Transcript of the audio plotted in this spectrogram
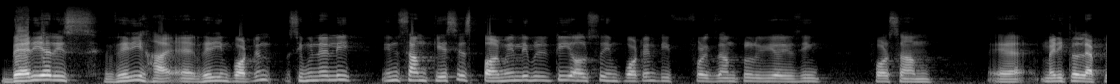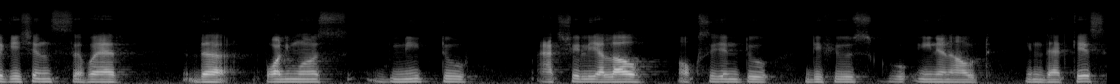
barrier is very high uh, very important. Similarly, in some cases permeability also important if for example, we are using for some uh, medical applications where the polymers need to actually allow oxygen to diffuse in and out in that case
